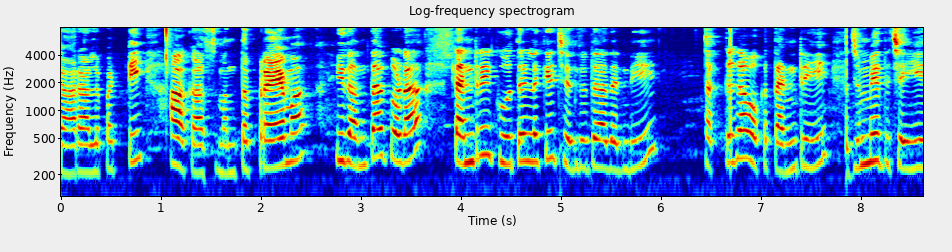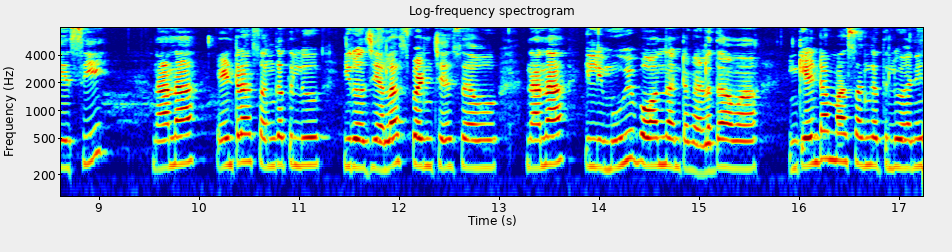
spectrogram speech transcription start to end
గారాలు పట్టి ఆకాశమంత ప్రేమ ఇదంతా కూడా తండ్రి కూతుళ్ళకే చెందుతుందండి. చక్కగా ఒక తండ్రి భుజం మీద చెయ్యేసి నానా ఏంట్రా సంగతులు? ఈరోజు ఎలా స్పెండ్ చేసావు నానా ఇల్లి మూవీ బాగుందంట వెళదామా? ఇంకేంటమ్మా సంగతులు అని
